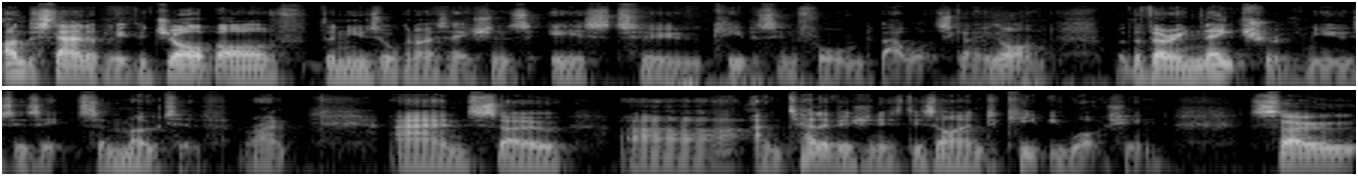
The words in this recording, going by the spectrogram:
understandably, the job of the news organisations is to keep us informed about what's going on. But the very nature of news is it's emotive, right? And so, uh, and television is designed to keep you watching. So,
